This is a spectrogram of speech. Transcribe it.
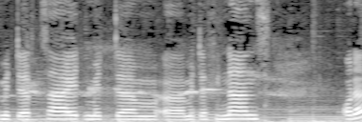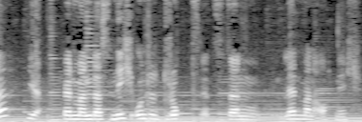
mit der Zeit, mit, dem, äh, mit der Finanz, oder? Ja. Wenn man das nicht unter Druck setzt, dann lernt man auch nicht.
